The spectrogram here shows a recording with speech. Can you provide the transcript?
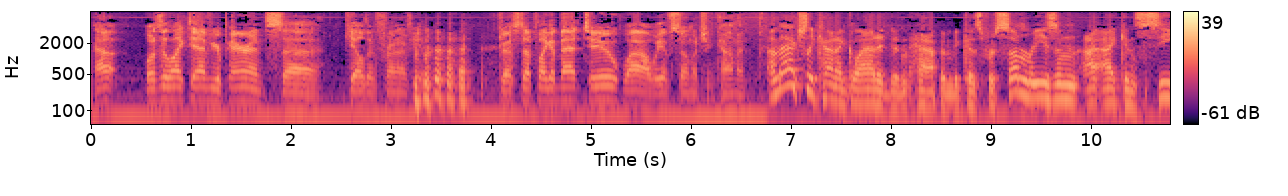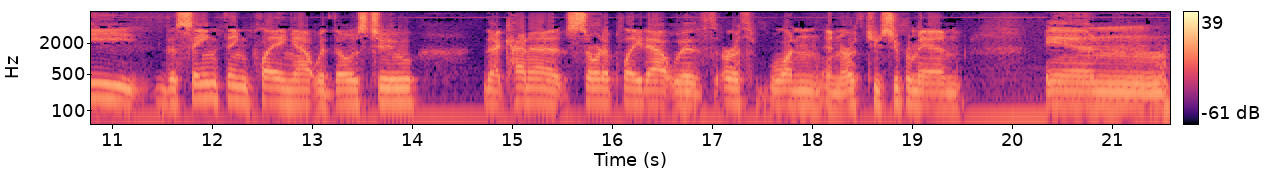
how, what's it like to have your parents uh, killed in front of you. Dressed up like a bat too. Wow, we have so much in common. I'm actually kind of glad it didn't happen because for some reason I, I can see the same thing playing out with those two that kind of sort of played out with Earth One and Earth Two Superman in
